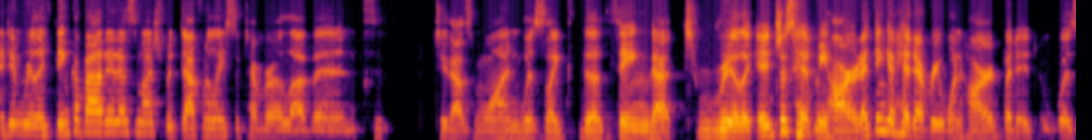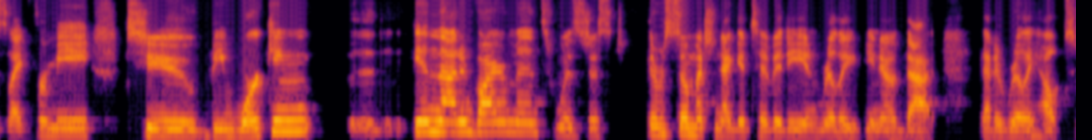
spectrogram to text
i didn't really think about it as much but definitely september 11th 2001 was like the thing that really it just hit me hard. I think it hit everyone hard but it was like for me to be working uh, in that environment was just there was so much negativity and really you know that that it really helped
